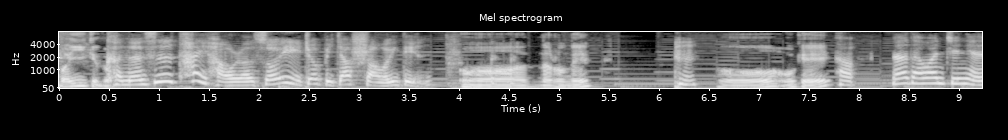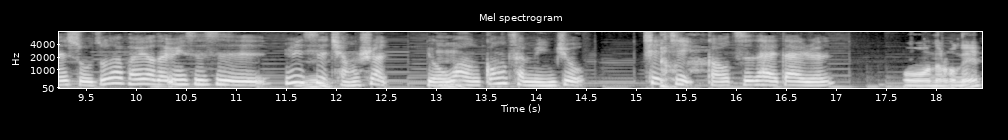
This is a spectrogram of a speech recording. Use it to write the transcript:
まあいいけど。あ可能是太好了，所以就比较少一点。あ、なるほどね。おー、OK。那台湾今年属猪的朋友的运势是运势强盛，有望功成名就，切记高姿态待人。なるほどね。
